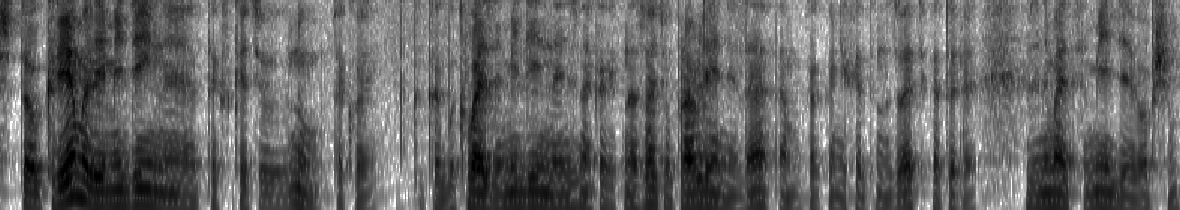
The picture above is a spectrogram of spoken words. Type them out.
что Кремль и медийное, так сказать, ну, такой как бы квази-медийное, не знаю, как это назвать, управление, да, там, как у них это называется, которое занимается медиа, в общем,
